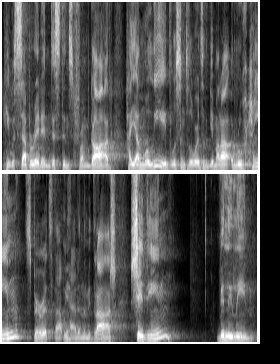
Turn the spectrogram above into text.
he was separated, distanced from God. Hayamolid, listen to the words of the Gemara, ruhin, spirits, that we had in the Midrash, shedin, vililin.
